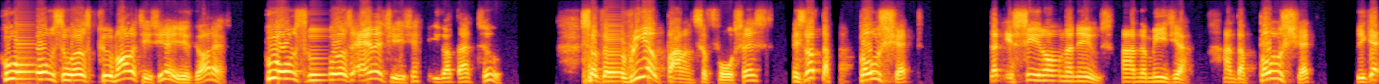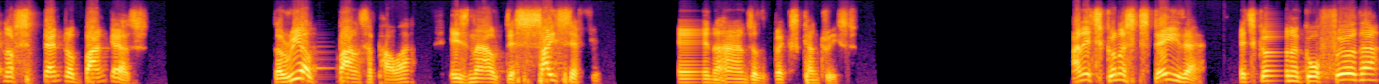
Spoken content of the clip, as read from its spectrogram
Who owns the world's commodities? Yeah, you got it. Who owns the world's energies? Yeah, you got that too. So the real balance of forces is not the bullshit that you're seeing on the news and the media and the bullshit you're getting off central bankers. The real balance of power is now decisively in the hands of the BRICS countries. And it's going to stay there. It's going to go further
